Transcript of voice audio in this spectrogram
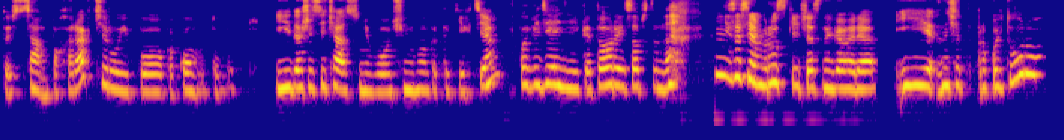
То есть сам по характеру и по какому-то вот и даже сейчас у него очень много таких тем в поведении, которые, собственно, не совсем русские, честно говоря. И, значит, про культуру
